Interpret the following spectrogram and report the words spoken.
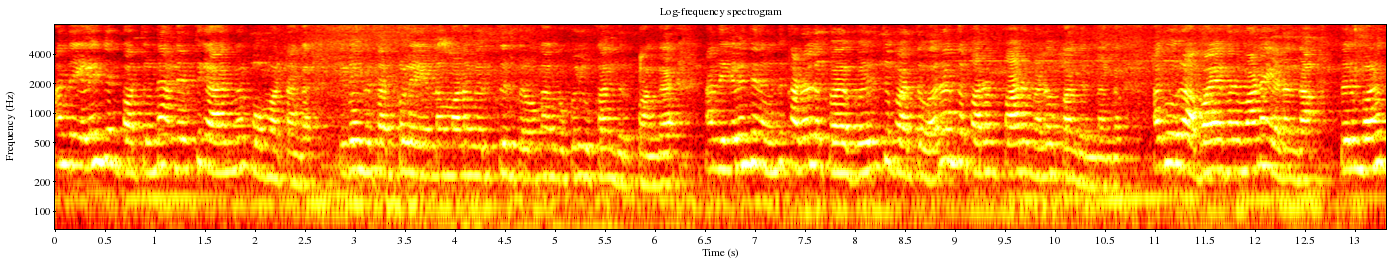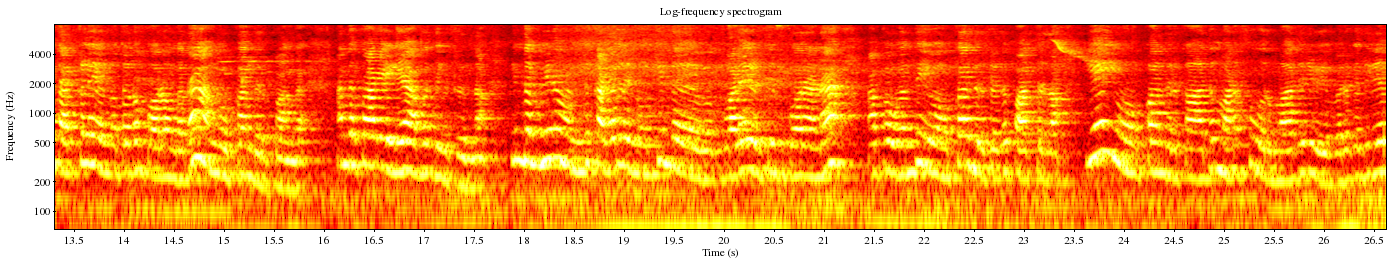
அந்த இளைஞன் பார்த்தோன்னே அந்த இடத்துக்கு யாருமே போக மாட்டாங்க. ஏதோ இந்த தற்கொலை எண்ணம் மனம் வெறுத்து இருக்கிறவங்க அங்கே போய் உட்காந்துருப்பாங்க அந்த இளைஞனை வந்து கடலை ப வெறுத்து பார்த்தவாறு அந்த பற பாறை மேலே உட்காந்து உட்காந்துருந்தாங்க அது ஒரு அபாயகரமான இடம் தான் பெரும்பாலும் தற்கொலை எண்ணத்தோடு போகிறவங்க தான் அங்கே உட்காந்துருப்பாங்க அந்த பாறையிலேயே அமர்ந்துக்கிட்டு இருந்தான். இந்த மீனை வந்து கடலை நோக்கி இந்த வலையை எடுத்துகிட்டு போகிறானா அப்போ வந்து இவன் உட்காந்துருக்கிறத பார்த்துடுறான். ஏன் இவன் உட்காந்துருக்கான் அது மனசு ஒரு மாதிரி விறகுதிலே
